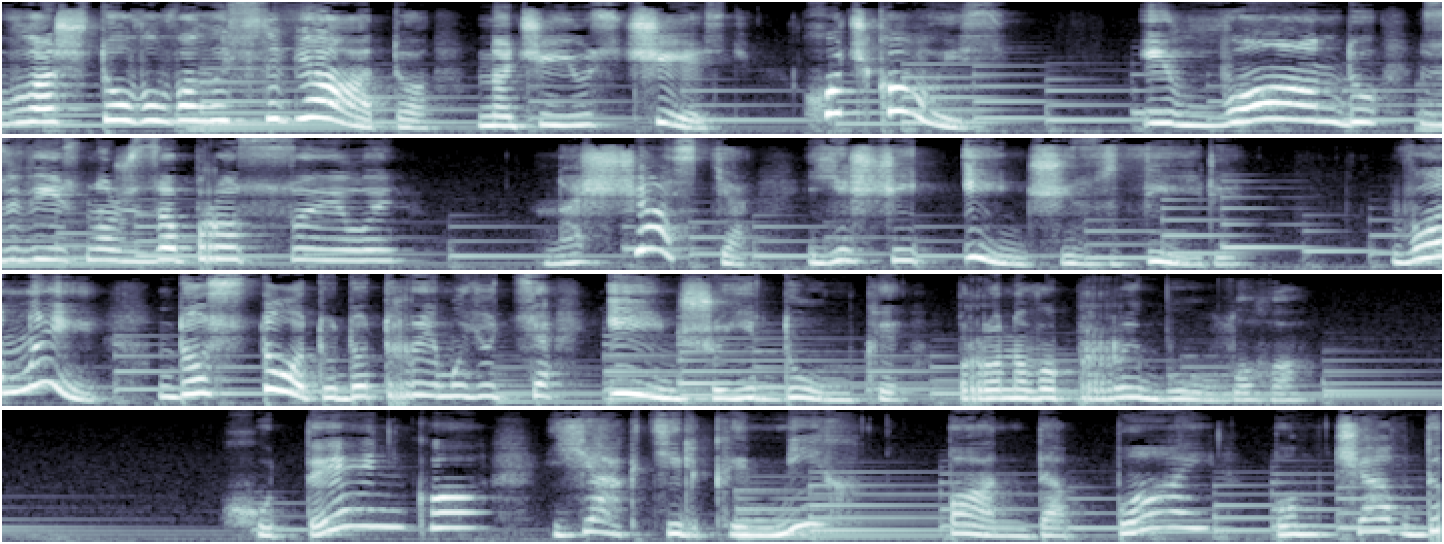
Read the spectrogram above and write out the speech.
влаштовували свято на чиюсь честь, хоч колись. І Ванду, звісно ж, запросили. На щастя, є ще й інші звірі. Вони достоту дотримуються іншої думки про новоприбулого. Хутенько, як тільки міг, панда Пай помчав до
